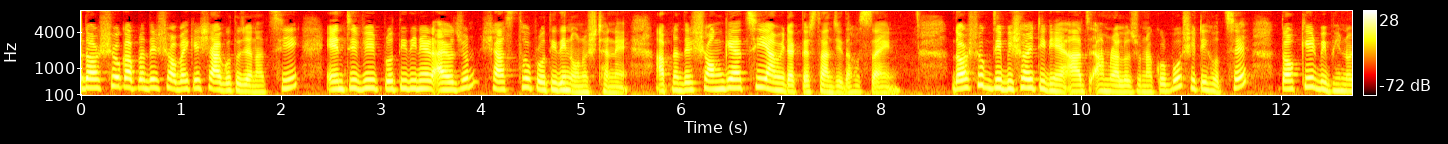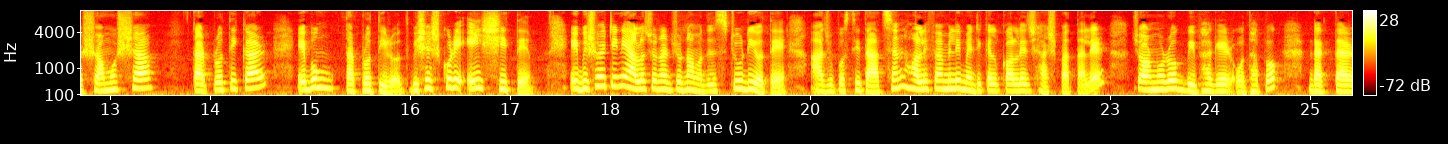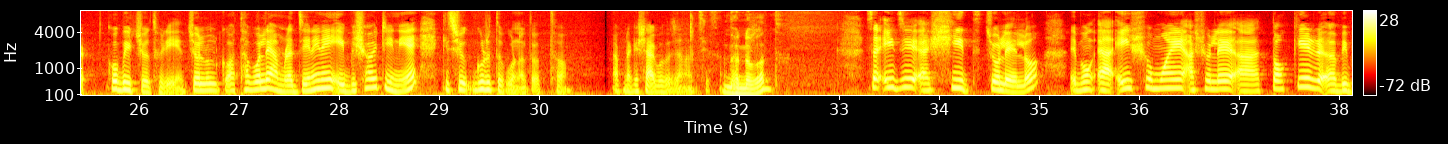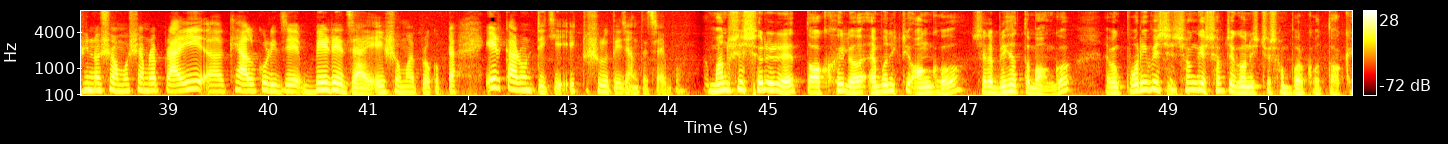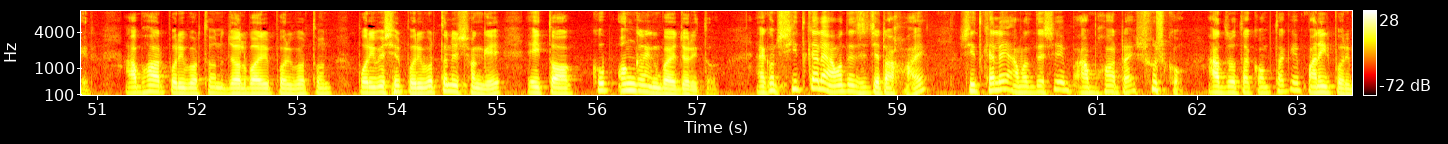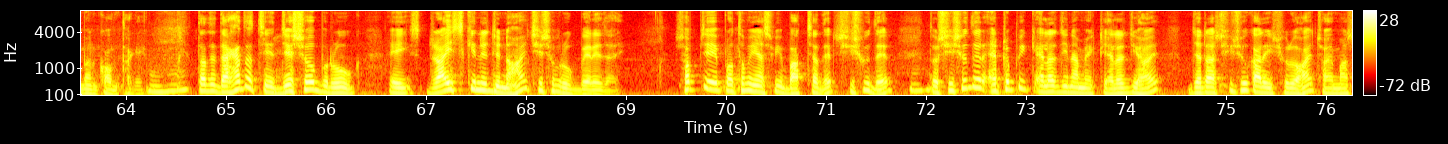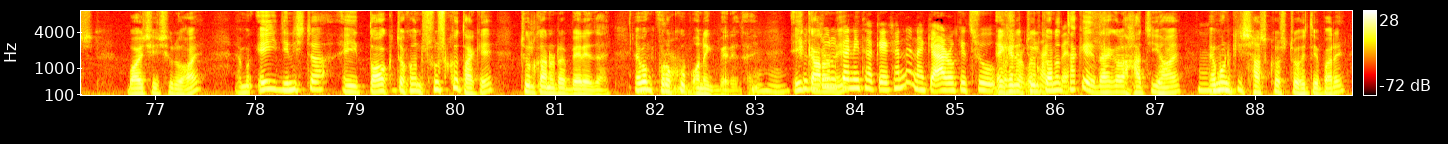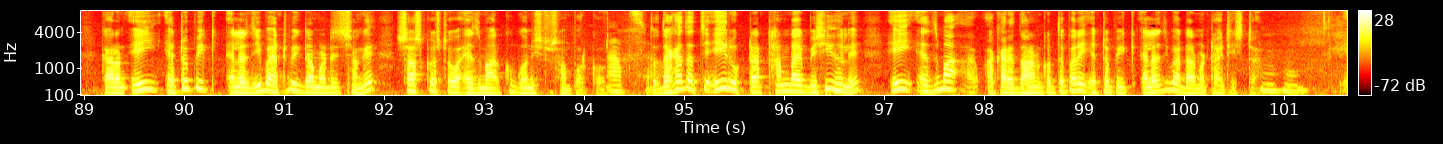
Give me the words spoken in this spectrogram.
প্রিয় দর্শক, আপনাদের সবাইকে স্বাগত জানাচ্ছি এনটিভির প্রতিদিনের আয়োজন, স্বাস্থ্য প্রতিদিন অনুষ্ঠানে। আপনাদের সঙ্গে আছি আমি ডাক্তার সানজিদা হোসাইন। দর্শক, যে বিষয়টি নিয়ে আজ আমরা আলোচনা করব সেটি হচ্ছে ত্বকের বিভিন্ন সমস্যা তার প্রতিকার এবং তার প্রতিরোধ, বিশেষ করে এই শীতে। এই বিষয়টি নিয়ে আলোচনার জন্য আমাদের স্টুডিওতে আজ উপস্থিত আছেন হলি ফ্যামিলি মেডিকেল কলেজ হাসপাতালের চর্মরোগ বিভাগের অধ্যাপক ডাক্তার কবির চৌধুরী। চলুন কথা বলে আমরা জেনে নেই এই বিষয়টি নিয়ে কিছু গুরুত্বপূর্ণ তথ্য। আপনাকে স্বাগত জানাচ্ছি ধন্যবাদ। স্যার এই যে শীত চলে এলো এবং এই সময়ে আসলে ত্বকের বিভিন্ন সমস্যা আমরা প্রায়ই খেয়াল করি যে বেড়ে যায় এই সময় প্রকোপটা। এর কারণটি কি? একটু শুরুতেই জানতে চাইব। মানুষের শরীরে ত্বক হইল এমন একটি অঙ্গ, সেটা বৃহত্তম অঙ্গ এবং পরিবেশের সঙ্গে সবচেয়ে ঘনিষ্ঠ সম্পর্ক ত্বকের। আবহাওয়ার পরিবর্তন, জলবায়ুর পরিবর্তন, পরিবেশের পরিবর্তনের সঙ্গে এই ত্বক খুব অঙ্গাঙ্গভাবে জড়িত। এখন শীতকালে আমাদের যেটা হয়, শীতকালে আমাদের দেশে আবহাওয়াটায় শুষ্ক। আর্দ্রতা কম থাকে, পানির পরিমাণ কম থাকে। তাতে দেখা যাচ্ছে যেসব রোগ এই ড্রাই স্কিনের জন্য হয়, সেসব রোগ বেড়ে যায়। সবচেয়ে প্রথমেই আসবি বাচ্চাদের, শিশুদের। তো শিশুদের অ্যাটোপিক অ্যালার্জি নামে একটি অ্যালার্জি হয়, যেটা শিশুকালেই শুরু হয়, ছয় মাস বয়সে শুরু হয়। এবং এই জিনিসটা এই ত্বক যখন শুষ্ক থাকে চুলকানোটা বেড়ে যায় এবং আচ্ছা। প্রকোপ অনেক বেড়ে যায়। এই কারণে চুলকানি থাকে এখানে নাকি আরও কিছু এখানে চুলকানো থাকে দেখা গেল হাঁচি হয় এমনকি শ্বাসকষ্ট হতে পারে। কারণ এই অ্যাটোপিক অ্যালার্জি বা অ্যাটোপিক ডার্মাটাইটিসের সঙ্গে শ্বাসকষ্ট বা এজমার খুব ঘনিষ্ঠ সম্পর্ক। আচ্ছা। তো দেখা যাচ্ছে এই রোগটা ঠান্ডায় বেশি হলে এই অ্যাজমা আকারে ধারণ করতে পারে অ্যাটোপিক অ্যালার্জি বা ডার্মাটাইটিসটা।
